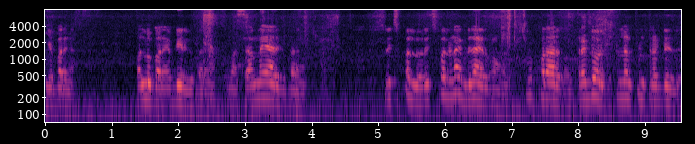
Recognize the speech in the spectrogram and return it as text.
இங்கே பாருங்கள் பல்லு பாருங்க எப்படி இருக்கு பாருங்க. சும்மா செம்மையா இருக்கு பாருங்க. ரிச் பல்லு ரிச் பல்லுனா இப்படி தான் இருக்கும் உங்களுக்கு. சூப்பராக இருக்கும். த்ரெட்டும் இருக்கு ஃபுல் அண்ட் ஃபுல் த்ரெட் இது.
